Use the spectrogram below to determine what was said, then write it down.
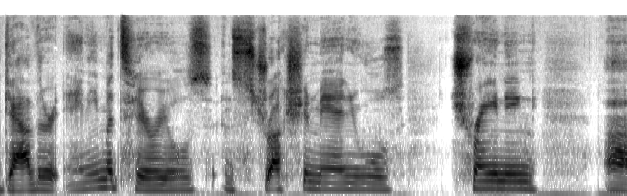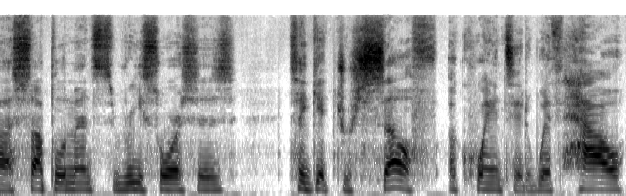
Gather any materials, instruction manuals, training uh, supplements, resources to get yourself acquainted with how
